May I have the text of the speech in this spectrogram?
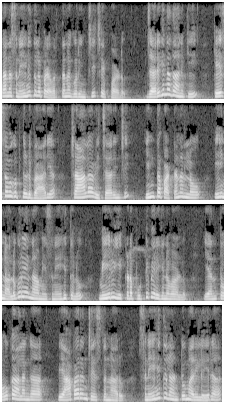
తన స్నేహితుల ప్రవర్తన గురించి చెప్పాడు. జరిగిన దానికి కేశవగుప్తుడి భార్య చాలా విచారించి ఇంత పట్టణంలో ఈ నలుగురేనా మీ స్నేహితులు మీరు ఇక్కడ పుట్టి పెరిగిన వాళ్ళు. ఎంతో కాలంగా వ్యాపారం చేస్తున్నారు. స్నేహితులంటూ మరి లేరా?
